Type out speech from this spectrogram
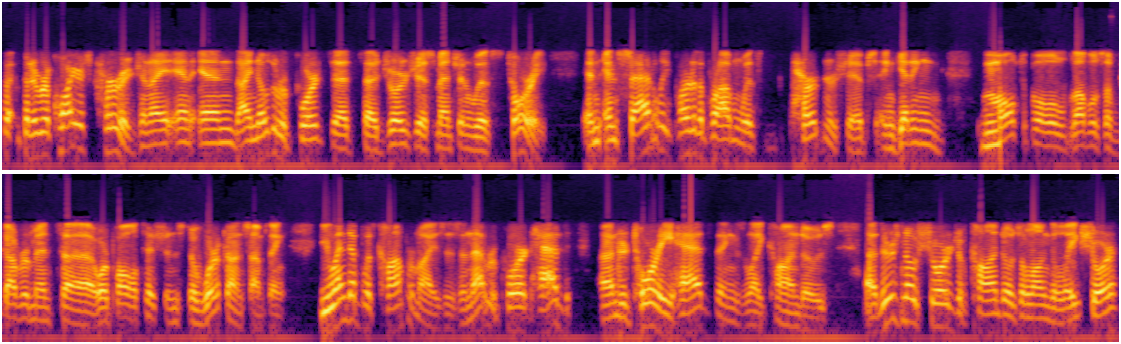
but, but it requires courage, and I and and I know the report that uh, George just mentioned with Tory, and and sadly, part of the problem with partnerships and getting multiple levels of government uh, or politicians to work on something, you end up with compromises. And that report had, under Tory, had things like condos. Uh, there's no shortage of condos along the lakeshore.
